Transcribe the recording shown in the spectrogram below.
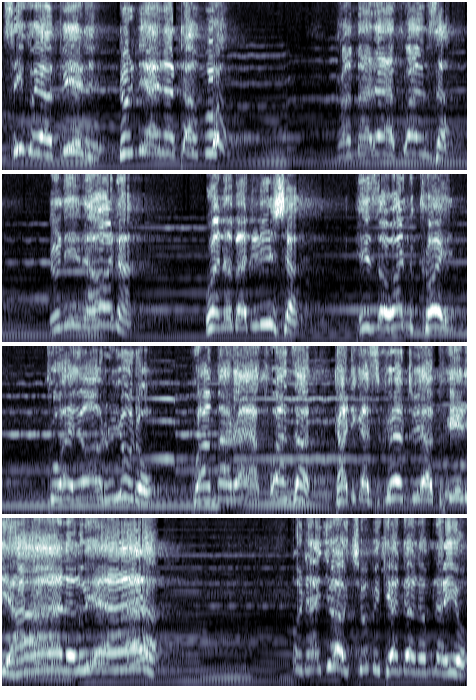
Siku ya pili dunia inatambua kwa mara ya kwanza, dunia inaona wanabadilisha hizo one coin kuwa euro, kwa mara ya kwanza katika siku yetu ya pili. Haleluya! Unajua uchumi kienda namna hiyo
